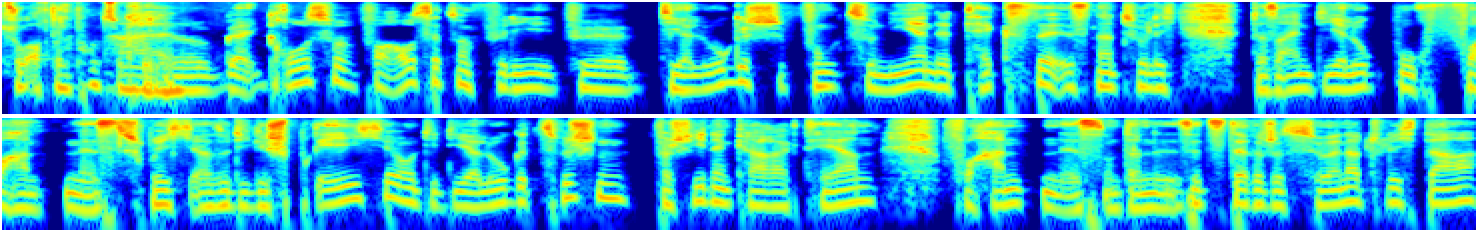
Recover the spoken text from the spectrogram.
so auf den Punkt zu kriegen. Also große Voraussetzung für die für dialogisch funktionierende Texte ist natürlich, dass ein Dialogbuch vorhanden ist. Sprich, also die Gespräche und die Dialoge zwischen verschiedenen Charakteren vorhanden ist. Und dann sitzt der Regisseur natürlich da.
